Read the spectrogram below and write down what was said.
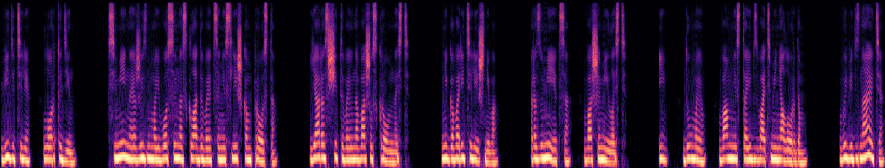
«Видите ли, лорд Эдин, семейная жизнь моего сына складывается не слишком просто. Я рассчитываю на вашу скромность. Не говорите лишнего. Разумеется, ваша милость. И, думаю, вам не стоит звать меня лордом. Вы ведь знаете,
